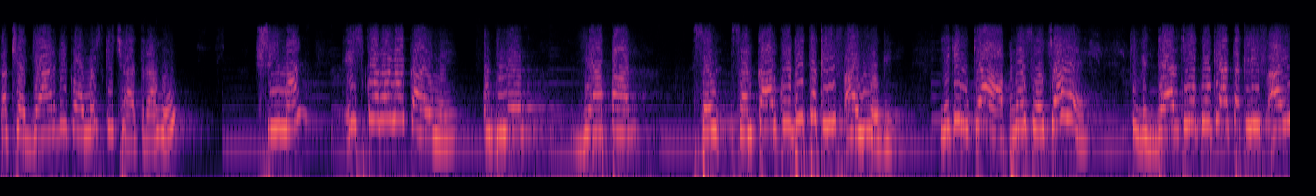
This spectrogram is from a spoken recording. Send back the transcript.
कक्षा ग्यारहवीं कॉमर्स की छात्रा हूँ श्रीमान इस कोरोना काल में उद्योग व्यापार सं, सरकार को भी तकलीफ आई होगी लेकिन क्या आपने सोचा है कि विद्यार्थियों को क्या तकलीफ आई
